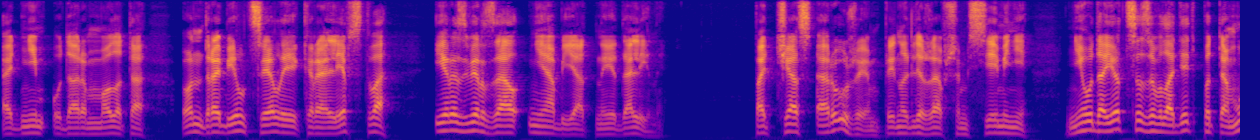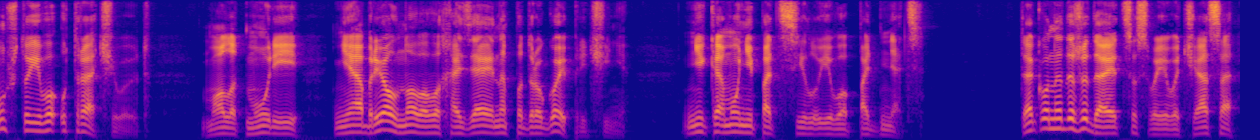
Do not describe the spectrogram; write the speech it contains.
Одним ударом молота он дробил целые королевства и разверзал необъятные долины. Подчас оружием, принадлежавшим семени, не удается завладеть потому, что его утрачивают. Молот Мурии не обрел нового хозяина по другой причине. Никому не под силу его поднять. Так он и дожидается своего часа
